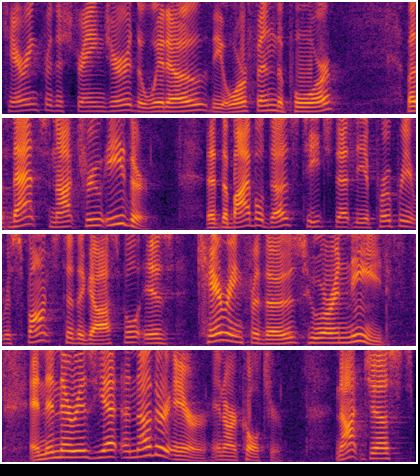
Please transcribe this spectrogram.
caring for the stranger, the widow, the orphan, the poor. But that's not true either that the Bible does teach that the appropriate response to the gospel is caring for those who are in need. And then there is yet another error in our culture. Not just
